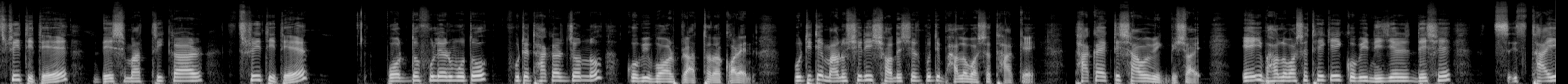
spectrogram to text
স্মৃতিতে দেশমাতৃকার স্মৃতিতে পদ্ম ফুলের মতো ফুটে থাকার জন্য কবি বর প্রার্থনা করেন। প্রতিটি মানুষেরই স্বদেশের প্রতি ভালোবাসা থাকে। থাকা একটি স্বাভাবিক বিষয়। এই ভালোবাসা থেকেই কবি নিজের দেশে স্থায়ী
